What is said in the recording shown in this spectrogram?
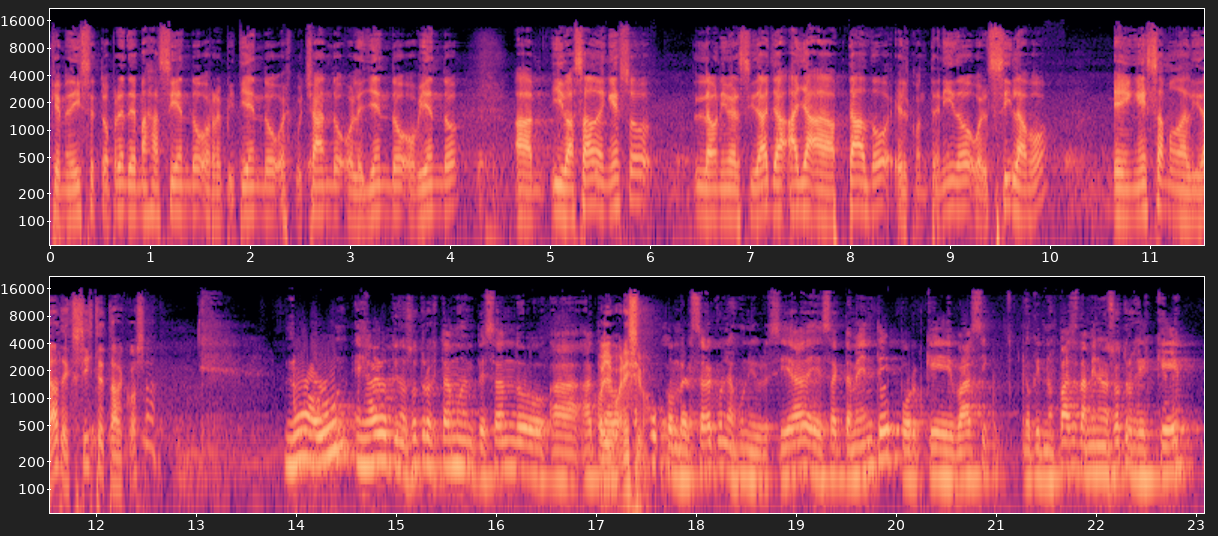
que me dice tú aprendes más haciendo o repitiendo o escuchando o leyendo o viendo, y basado en eso, la universidad ya haya adaptado el contenido o el sílabo en esa modalidad? ¿Existe tal cosa? No aún, es algo que nosotros estamos empezando a, a conversar con las universidades exactamente, porque lo que nos pasa también a nosotros es que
